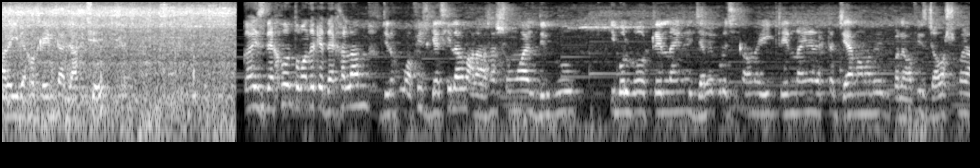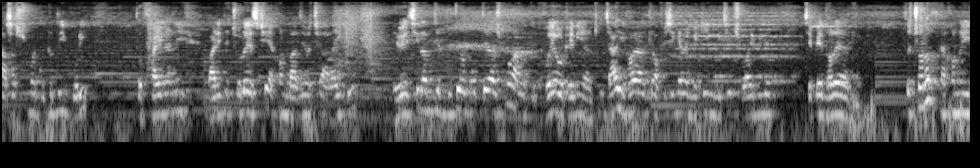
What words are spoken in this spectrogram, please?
আর এই দেখো ট্রেনটা যাচ্ছে। গাইজ দেখো, তোমাদেরকে দেখালাম যেরকম অফিস গেছিলাম, আর আসার সময় দীর্ঘ, কি বলব ট্রেন লাইনে জ্যামে পড়েছি, কারণ এই ট্রেন লাইনের একটা জ্যাম আমাদের মানে অফিস যাওয়ার সময়, আসার সময় দুটোতেই পড়ি। তো ফাইনালি বাড়িতে চলে এসেছি, এখন বাজে হচ্ছে আড়াইটি। ভেবেছিলাম যে দুটোর মধ্যে আসব, আর হয়ে ওঠেনি আর কি। যাই হয় আর কি অফিসে গেলে মিটিং মিছিল সবাই মিলে চেপে ধরে আর কি। তো চলো, এখন এই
